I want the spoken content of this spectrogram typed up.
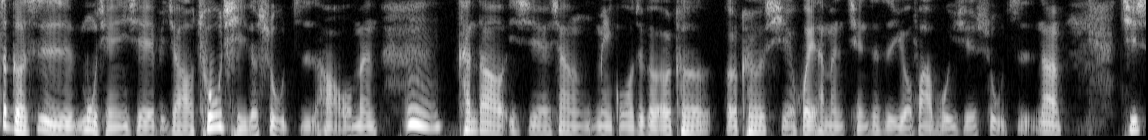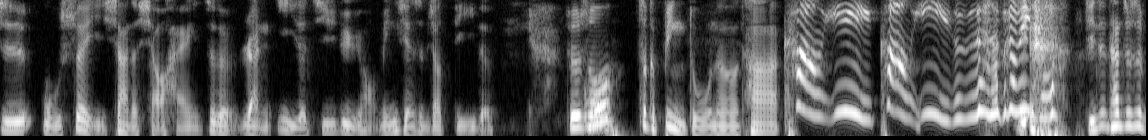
这个是目前一些比较初期的数字哈。我们嗯看到一些像美国这个儿科儿科协会，他们前阵子也有发布一些数字。那其实五岁以下的小孩，这个染疫的几率哈，明显是比较低的。就是说，哦这个病毒呢，它抗议抗疫，就是这个病毒其实它就是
